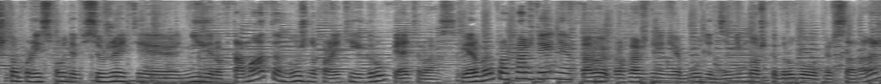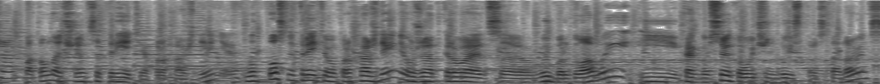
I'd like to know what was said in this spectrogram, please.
что происходит в сюжете Нир Автомата, нужно пройти игру 5 раз. Первое прохождение, второе прохождение будет за немножко другого персонажа, потом начнется третье прохождение. Вот после третьего прохождения уже открывается выбор главы, и как бы все это очень быстро становится.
